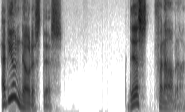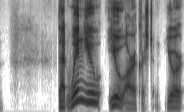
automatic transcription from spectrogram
Have you noticed this? This phenomenon that when you you are a Christian, you're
